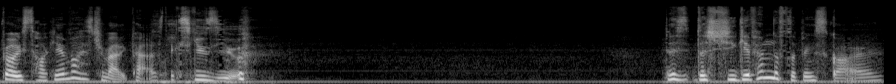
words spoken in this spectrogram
Bro, he's talking about his traumatic past. Excuse you. Does does she give him the flipping scar?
